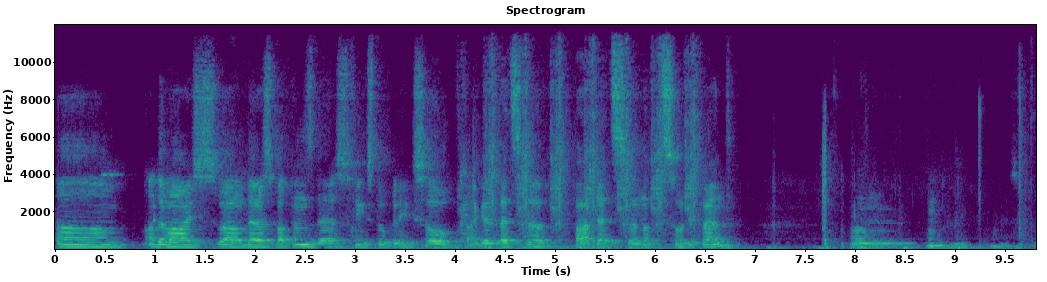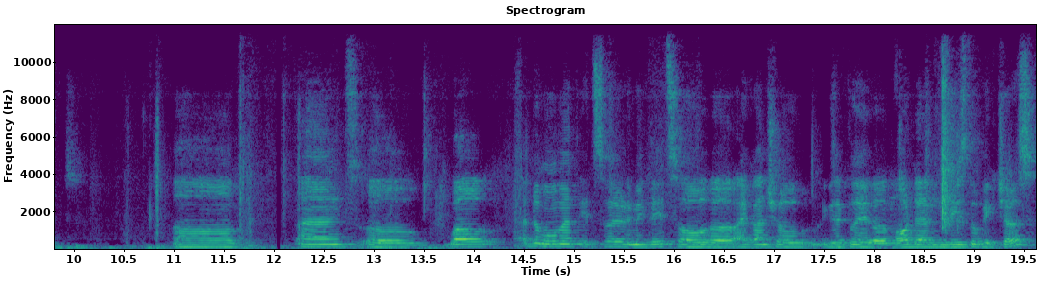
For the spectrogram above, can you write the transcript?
Um, otherwise, well, there's buttons, there's things to click, so I guess that's the part that's uh, not so different. Um, and uh, well, at the moment it's very limited, so uh, I can't show exactly uh, more than these two pictures,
